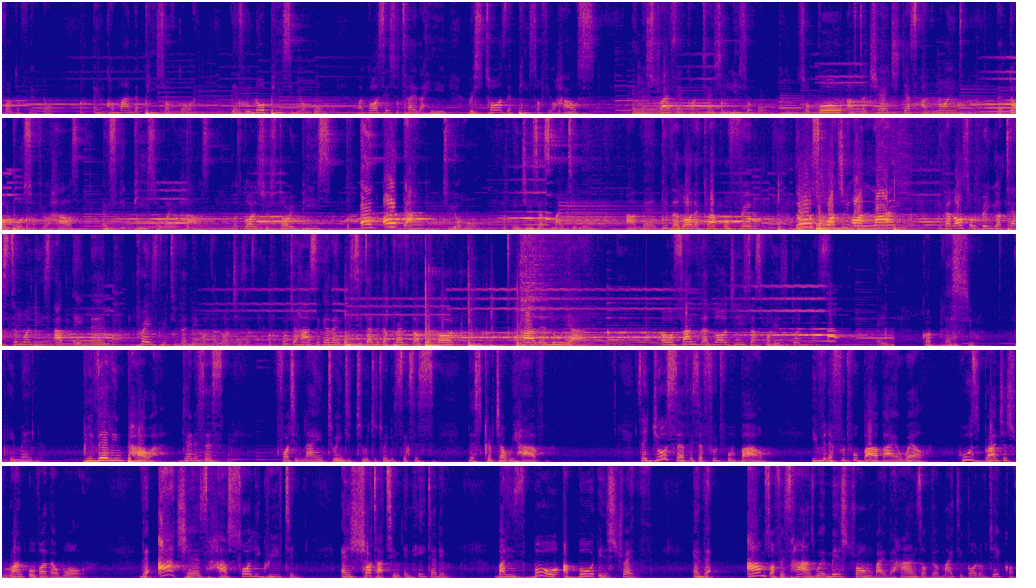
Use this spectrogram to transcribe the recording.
front of your door and command the peace of God. There's been no peace in your home. But God says to tell you that He restores the peace of your house and the strife and contention leaves your home. So go after church, just anoint the doorposts of your house and speak peace over your house. Because God is restoring peace and order to your home. In Jesus' mighty name. Amen. Give the Lord a clap offering. Those watching online, you can also bring your testimonies up. Amen. Praise be to the name of the Lord Jesus. Put your hands together and be seated in the presence of the Lord. Hallelujah. Oh, thank the Lord Jesus for his goodness. Amen. God bless you. Amen. Prevailing power. Genesis 49 22 to 26 is the scripture we have. So Joseph is a fruitful bough, even a fruitful bough by a well, whose branches run over the wall. The archers have sorely grieved him and shot at him and hated him. But his bow abode in strength, and the arms of his hands were made strong by the hands of the Almighty God of Jacob.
